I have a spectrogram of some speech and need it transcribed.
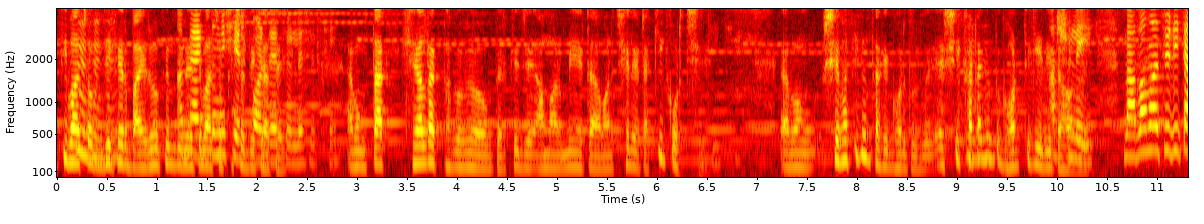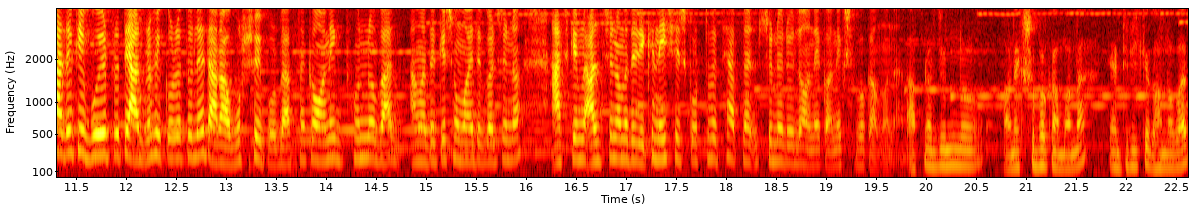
ইতিবাচক দিকের বাইরেও কিন্তু নেতিবাচক কিছু দিক আছে। এবং তাকে খেয়াল রাখতে হবে অভিভাবকদেরকে যে আমার মেয়েটা আমার ছেলেটা কি করছে। এবং সেভাবে কিন্তু তাকে গড়ে তুলবে এই শিক্ষাটা কিন্তু ঘর থেকেই দিতে হবে। বাবা মা যদি তাদেরকে বইয়ের প্রতি আগ্রহী করে তোলে তারা অবশ্যই পড়বে। আপনাকে অনেক ধন্যবাদ আমাদেরকে সময় দেওয়ার জন্য। আজকের আলোচনা আমাদের এখানেই শেষ করতে হচ্ছে। আপনার জন্য রইল অনেক অনেক শুভকামনা। আপনার জন্য অনেক শুভকামনা। এনটিভিকে ধন্যবাদ।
